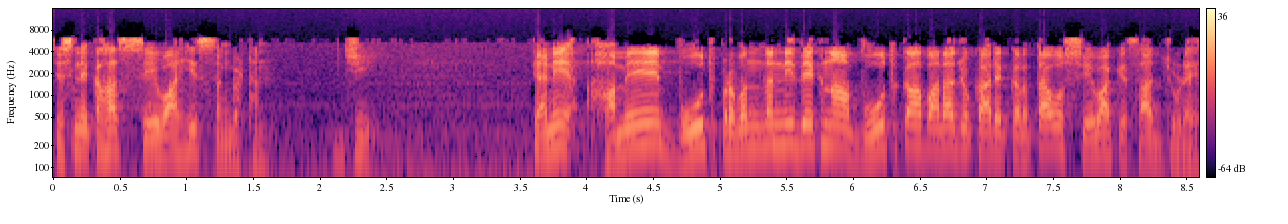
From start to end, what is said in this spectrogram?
जिसने कहा सेवा ही संगठन। जी। यानी हमें बूथ प्रबंधन नहीं देखना बूथ का हमारा जो कार्यकर्ता है वो सेवा के साथ जुड़े।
